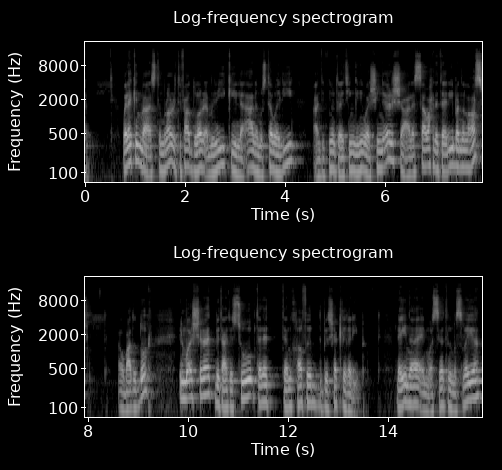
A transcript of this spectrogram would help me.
2.8% ولكن مع استمرار ارتفاع الدولار الأمريكي لأعلى مستوى ليه عند 32 جنيه و20 قرش على الساعة واحدة تقريبا العصر أو بعد الظهر المؤشرات بتاعت السوق ابتدت تنخفض بشكل غريب. لقينا المؤسسات المصرية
